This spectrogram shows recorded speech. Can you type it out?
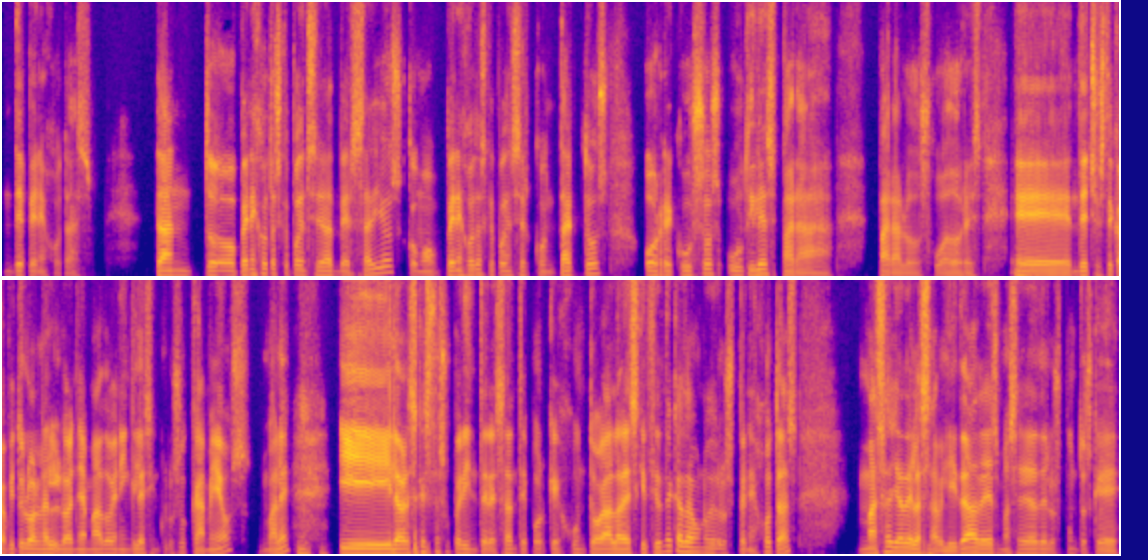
de PNJs. Tanto PNJs que pueden ser adversarios como PNJs que pueden ser contactos o recursos útiles para, para los jugadores. Eh, de hecho, este capítulo lo han llamado en inglés incluso cameos, ¿vale? Y la verdad es que está súper interesante porque junto a la descripción de cada uno de los PNJs más allá de las habilidades, más allá de los puntos que,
